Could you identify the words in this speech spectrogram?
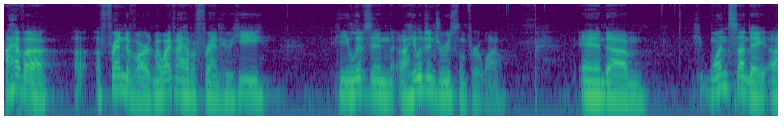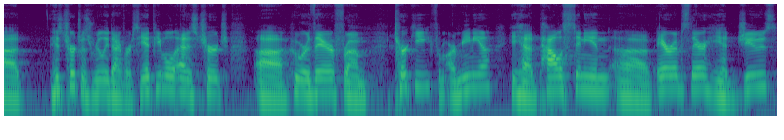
I have a, a, friend of ours, my wife and I have a friend who he, he, lives in, uh, he lived in Jerusalem for a while. And um, he, one Sunday, uh, his church was really diverse. He had people at his church uh, who were there from Turkey, from Armenia. He had Palestinian uh, Arabs there. He had Jews.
